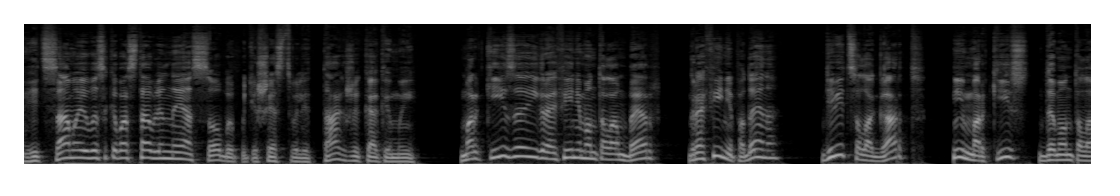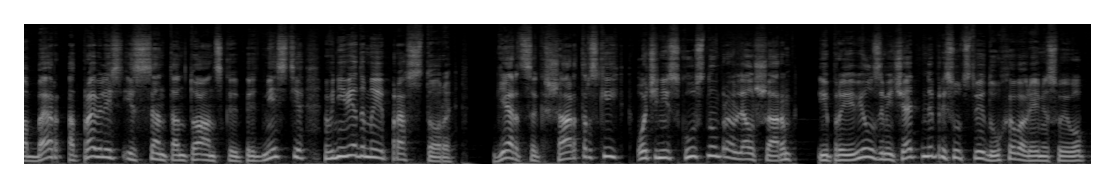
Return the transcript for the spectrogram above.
Ведь самые высокопоставленные особы путешествовали так же, как и мы. Маркиза и графиня Монталамбер, графиня Падена, девица Лагард, и маркиз де Монталабер отправились из Сент-Антуанской предместья в неведомые просторы. Герцог Шартерский очень искусно управлял шаром и проявил замечательное присутствие духа во время своего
